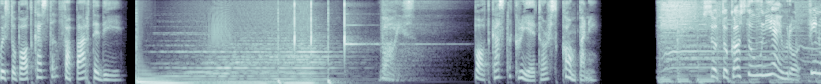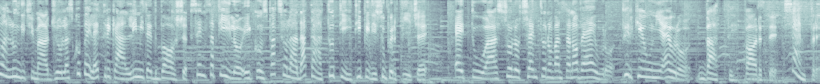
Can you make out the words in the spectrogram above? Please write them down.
Questo podcast fa parte di Voice Podcast Creators Company. Sotto costo 1 euro. Fino all'11 maggio la scopa elettrica Unlimited Bosch senza filo e con spazzola adatta a tutti i tipi di superficie. È tua a solo 199 euro. Perché 1 euro batte forte sempre.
